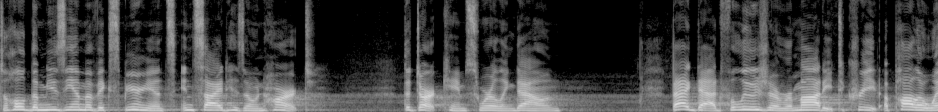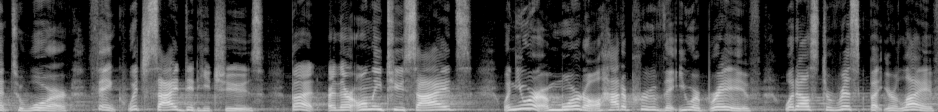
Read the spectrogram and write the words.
to hold the museum of experience inside his own heart. The dark came swirling down. Baghdad, Fallujah, Ramadi, Tikrit, Apollo went to war. Think, which side did he choose? But are there only two sides? When you are immortal, how to prove that you are brave? What else to risk but your life?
